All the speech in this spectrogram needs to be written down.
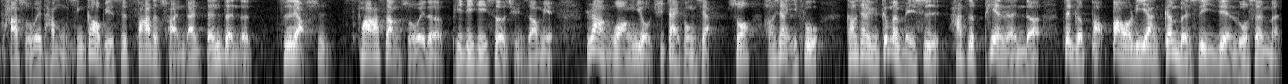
他所谓他母亲告别式发的传单等等的资料是发上所谓的 PTT 社群上面，让网友去带风向，说好像一副高嘉瑜根本没事，他是骗人的，这个暴暴力案根本是一件罗生门。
